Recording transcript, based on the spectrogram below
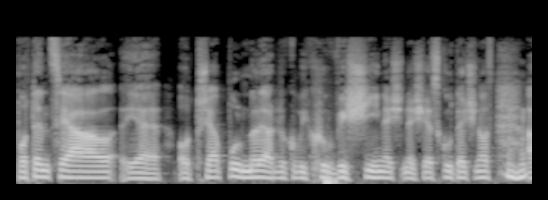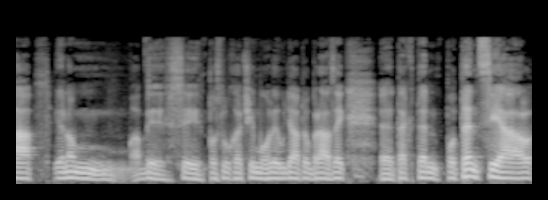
Potenciál je o 3,5 miliardu kubíků vyšší vyšší, než, než je skutečnost. Mm-hmm. A jenom, aby si posluchači mohli udělat obrázek, eh, tak ten potenciál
